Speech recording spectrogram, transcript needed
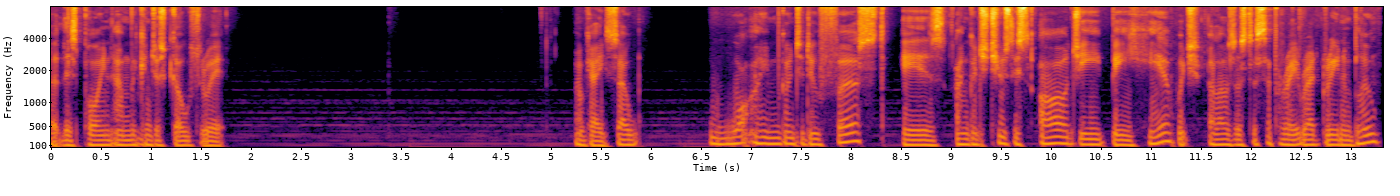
at this point and we can just go through it. Okay, so what I'm going to do first is I'm going to choose this RGB here, which allows us to separate red, green and blue.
